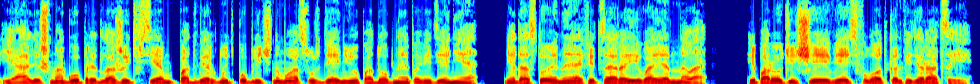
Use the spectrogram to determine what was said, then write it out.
Я лишь могу предложить всем подвергнуть публичному осуждению подобное поведение, недостойное офицера и военного, и порочащее весь флот конфедерации.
